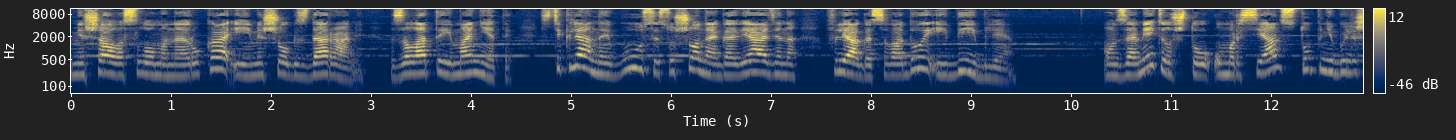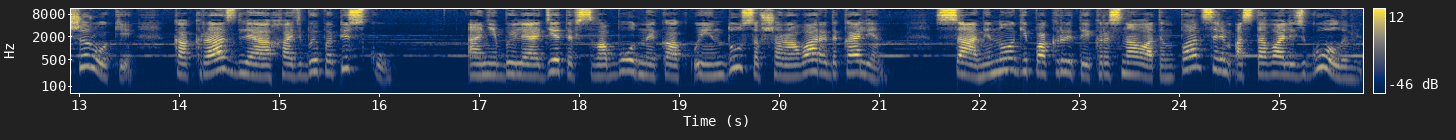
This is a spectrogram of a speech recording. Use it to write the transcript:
Мешала сломанная рука и мешок с дарами, золотые монеты, стеклянные бусы, сушеная говядина, фляга с водой и Библия. Он заметил, что у марсиан ступни были широкие, как раз для ходьбы по песку. Они были одеты в свободные, как у индусов, шаровары до колен. Сами ноги, покрытые красноватым панцирем, оставались голыми.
